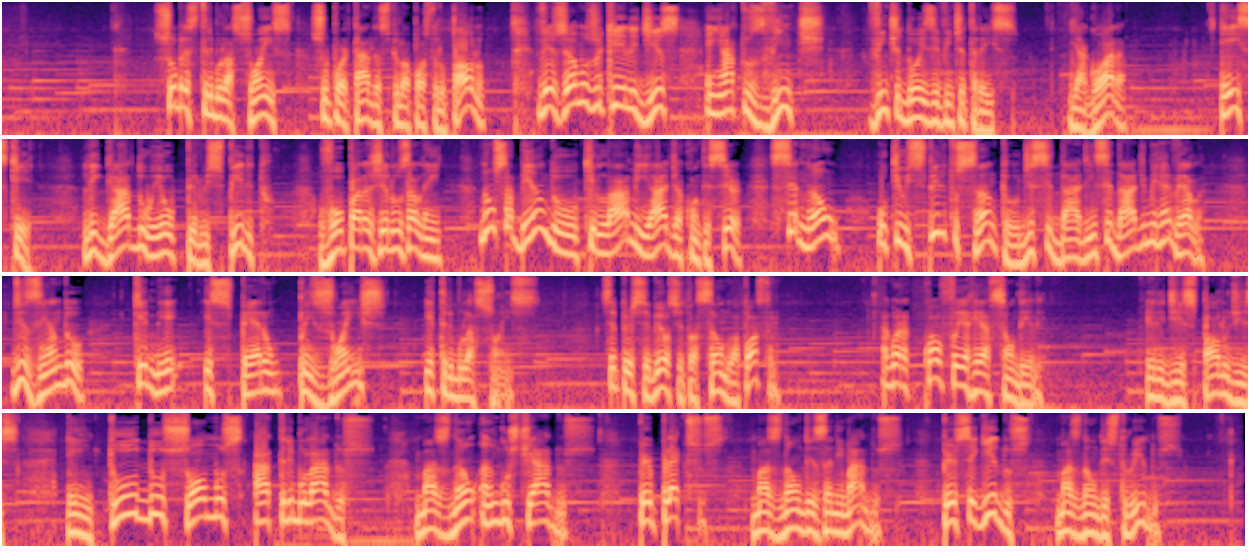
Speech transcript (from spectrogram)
Sobre as tribulações suportadas pelo apóstolo Paulo, vejamos o que ele diz em Atos 20, 22 e 23. E agora, eis que, ligado eu pelo Espírito, Vou para Jerusalém, não sabendo o que lá me há de acontecer, senão o que o Espírito Santo, de cidade em cidade, me revela, dizendo que me esperam prisões e tribulações. Você percebeu a situação do apóstolo? Agora, qual foi a reação dele? Ele diz, Paulo diz: Em tudo somos atribulados, mas não angustiados, perplexos, mas não desanimados, perseguidos, mas não destruídos.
